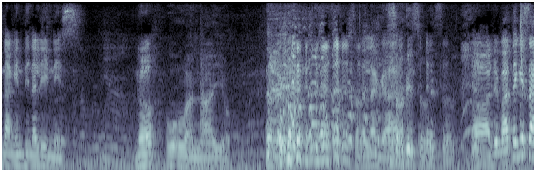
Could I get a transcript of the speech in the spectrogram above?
ng hindi nalinis. No? Oo nga, layo. Talaga. Sorry, sorry, sorry. Oh, di ba? Thank you so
